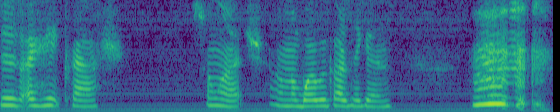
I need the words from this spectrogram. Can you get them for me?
Dude, I hate Crash so much. I don't know why we got it again.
